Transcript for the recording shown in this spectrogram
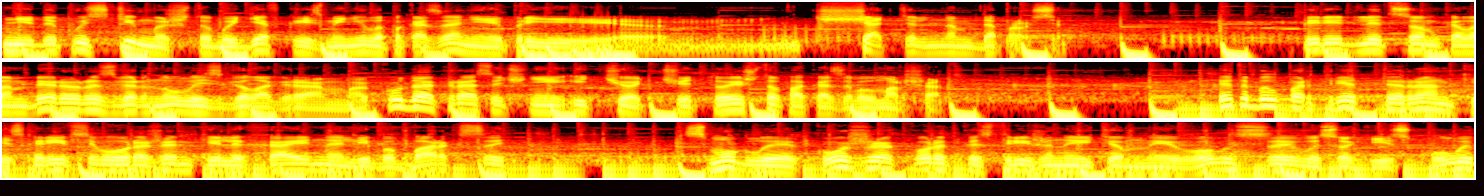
Недопустимо, чтобы девка изменила показания при... Э, тщательном допросе. Перед лицом Коломбера развернулась голограмма, куда красочнее и четче той, что показывал Маршат. Это был портрет Теранки, скорее всего, уроженки Лехайна, либо Барксы. Смуглая кожа, коротко стриженные темные волосы, высокие скулы,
